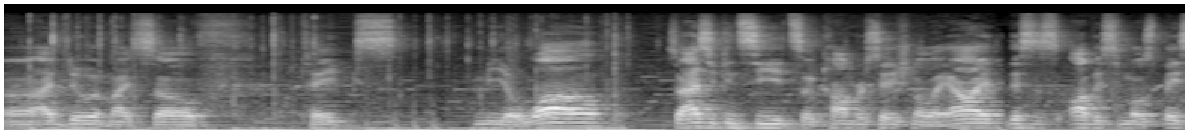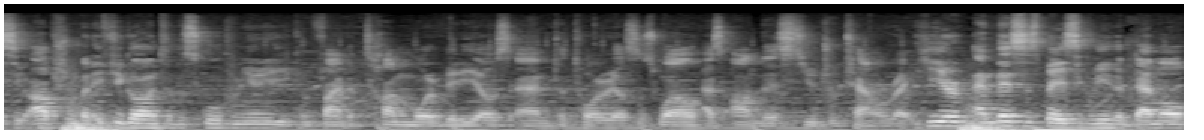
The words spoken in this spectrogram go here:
Uh, I do it myself. Takes me a while. So as you can see, it's a conversational AI. This is obviously the most basic option, but if you go into the Skool community, you can find a ton more videos and tutorials as well as on this YouTube channel right here. And this is basically the demo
